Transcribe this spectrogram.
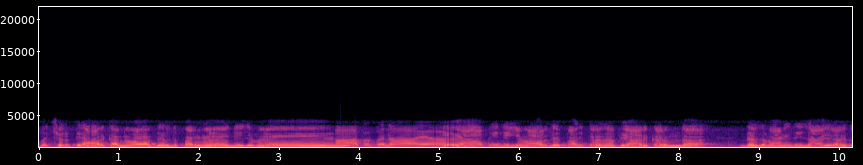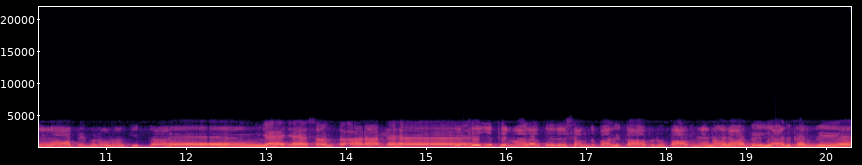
ਬਛਲ ਪਿਆਰ ਕਰਨ ਵਾਲਾ ਬਿਰਦ ਪਰਨ ਹੈ ਨਿਜਮ ਹੈ। ਆਪ ਬਣਾਇਆ ਇਹ ਆਪ ਹੀ ਨਿਜਮ ਆਪ ਦੇ ਭਗਤਾਂ ਨਾਲ ਪਿਆਰ ਕਰਨ ਦਾ ਬਿਰਦ ਬਾਣੀ ਦੀ ਲਾਜ ਰੱਖਦਾ ਆਪ ਹੀ ਬਣਾਉਣਾ ਕੀਤਾ ਹੈ। ਜਹ ਜਹ ਸੰਤ ਅਰਾਧ ਹੈ ਜਿੱਥੇ ਜਿੱਥੇ ਮਾਰਾ ਤੇਰੇ ਸੰਤ ਭਗਤ ਆਪ ਨੂੰ ਭਾਵਨਾ ਨਾਲ ਰਾਧ ਯਾਦ ਕਰਦੇ ਆ।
